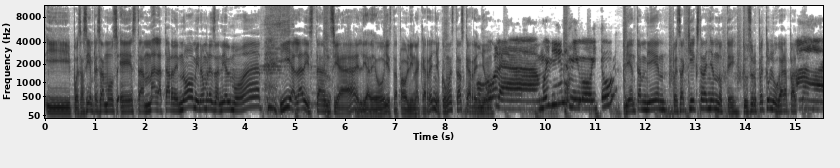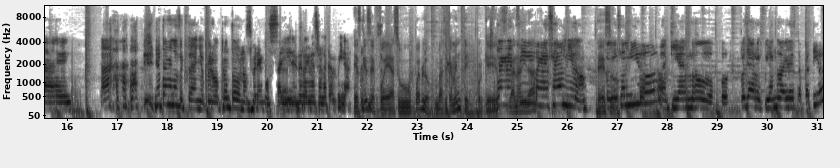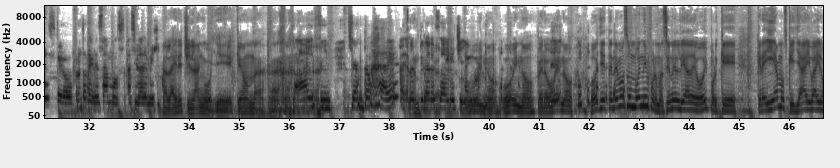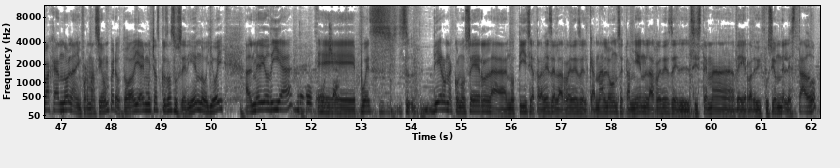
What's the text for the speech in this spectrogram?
Y pues así empezamos esta mala tarde. No, mi nombre es Daniel Moad y a la distancia, el día de hoy está Paulina Carreño. ¿Cómo estás, Carreño? Hola, muy bien, amigo. ¿Y tú? Bien también. Pues aquí extrañándote. Te usurpé tu lugar aparte. Ay. Yo también los extraño, pero pronto nos veremos ahí de regreso en la cabina. Es que se fue a su pueblo, básicamente, porque es la sí, Navidad. regresé al nido. Eso. Regresé al nido. Aquí ando, pues ya respirando aires tapatíos, pero pronto regresamos a Ciudad de México. Al aire chilango, oye, ¿qué onda? Ay, sí, se antoja, ¿eh? Se Respirar antoja. ese aire chilango. Uy, no, uy, no. Pero bueno, oye, tenemos un buen de información el día de hoy porque creíamos que ya iba a ir bajando la información, pero todavía hay muchas cosas sucediendo. Y hoy, al mediodía, eh, pues dieron a conocer la noticia a través de las redes del Canal 11, también las redes del sistema de radiodifusión del Estado.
